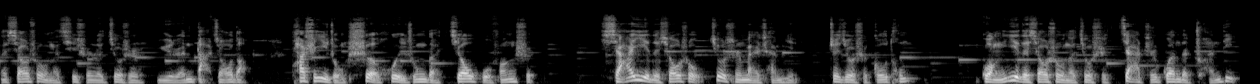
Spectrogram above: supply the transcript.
那销售呢，其实呢就是与人打交道，它是一种社会中的交互方式。狭义的销售就是卖产品，这就是沟通；广义的销售呢，就是价值观的传递。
